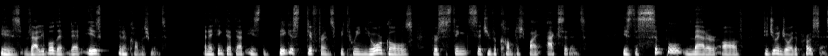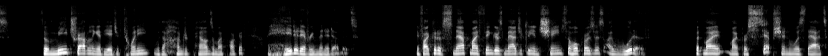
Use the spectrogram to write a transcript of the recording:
is valuable, that that is an accomplishment. And I think that that is the biggest difference between your goals versus things that you've accomplished by accident is the simple matter of did you enjoy the process? So me traveling at the age of 20 with a hundred pounds in my pocket, I hated every minute of it. If I could have snapped my fingers magically and changed the whole process, I would have. But my my perception was that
